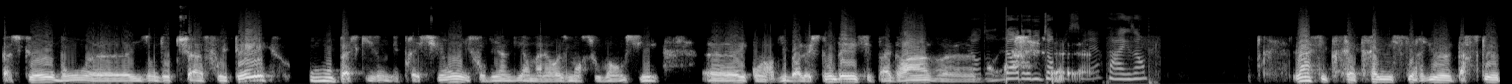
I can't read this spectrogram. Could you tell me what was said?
parce que bon euh, ils ont d'autres chats à fouetter ou parce qu'ils ont des pressions, il faut bien le dire malheureusement souvent aussi, euh, et qu'on leur dit bah laisse tomber, c'est pas grave. L'ordre du temps solaire par exemple? Là c'est très très mystérieux parce que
